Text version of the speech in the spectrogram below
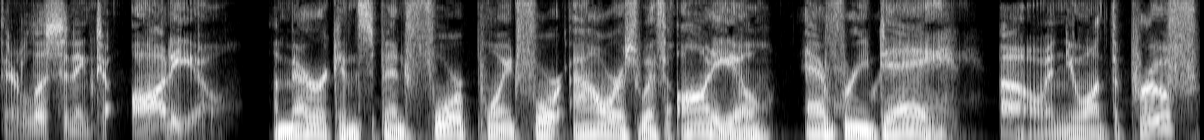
they're listening to audio. Americans spend 4.4 hours with audio every day. Oh, and you want the proof?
